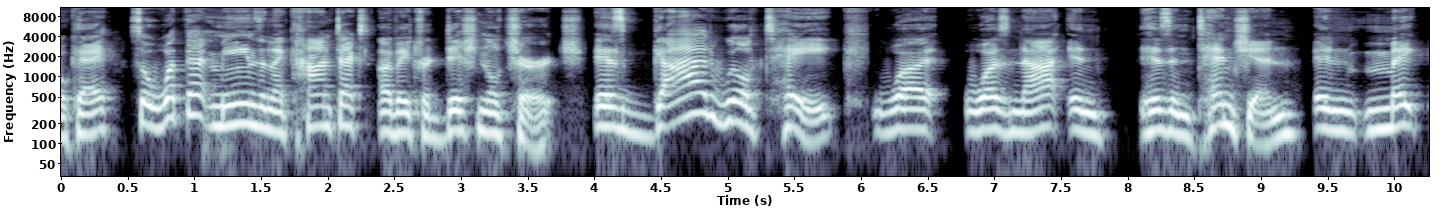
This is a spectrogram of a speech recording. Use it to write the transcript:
Okay. So, what that means in the context of a traditional church is God will take what was not in his intention and make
